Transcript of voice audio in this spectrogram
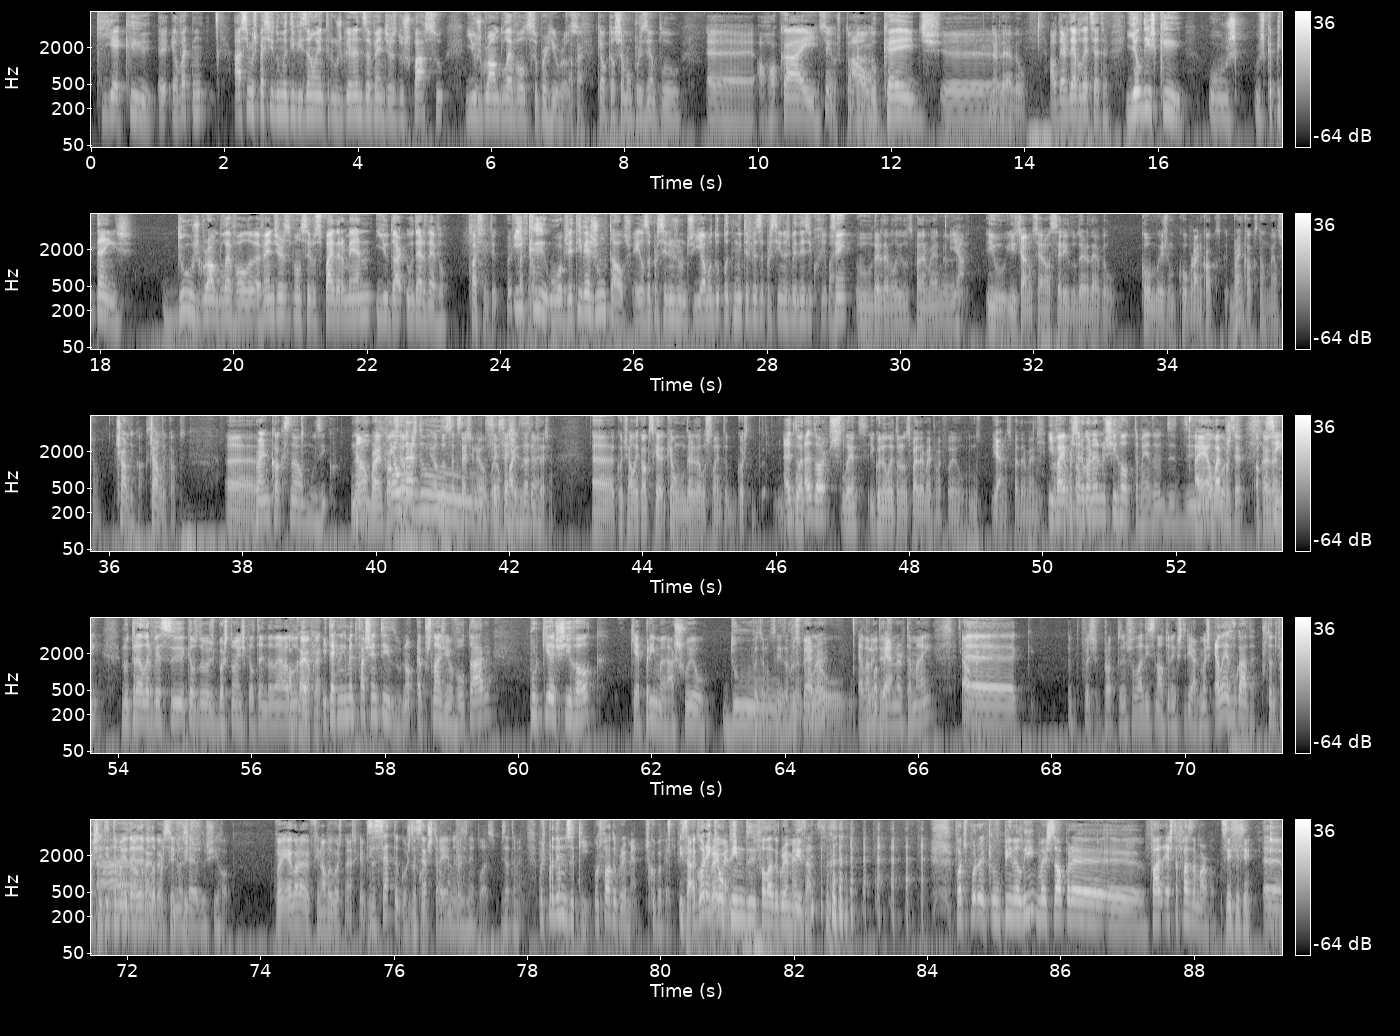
que é que eh, ele vai com... Há assim uma espécie de uma divisão entre os grandes Avengers do espaço e os ground level superheroes. Ok. Que é o que eles chamam, por exemplo, eh, ao Hawkeye, Sim, os que estão ao cá. Luke Cage, eh, Daredevil. ao Daredevil, etc. E ele diz que os, os capitães dos ground level Avengers vão ser o Spider-Man e o, Dar- o Daredevil. Faz sentido. Pois, E faz que sentido. o objetivo é juntá-los, é eles aparecerem juntos. E é uma dupla que muitas vezes aparecia nas BDs e corria bem. Sim, o Daredevil e o Spider-Man. eh, Yeah. E, o- e já anunciaram a série do Daredevil com o, mesmo, com o Brian Cox. Brian Cox não, como é que eles chamam? Charlie Cox. Charlie Cox. Uh, Brian Cox não é um músico. Não, Brian Cox é o gajo do, é o do Succession, é o, é o Succession, pai do exatamente. Succession. Uh, com o Charlie Cox, que é, que é um Daredevil excelente, gosto Ado- adoro. excelente. E quando ele entrou no Spider-Man também foi. o- No, yeah, no Spider-Man. E vai aparecer agora no She-Hulk também. É de, de, de Ah, é? Ele vai aparecer? Ok, ok. Sim, no trailer vê-se aqueles dois bastões que ele tem de andar à luta ok. e tecnicamente faz sentido não- a personagem voltar porque a She-Hulk, que é prima, acho eu, do Pois eu não sei Bruce qual Banner, é o. ela é uma. Banner também. Ah, ok. eh, que- depois, pronto, podemos falar disso na altura em que estrear, mas ela é advogada, portanto faz sentido Ah, também o Daredevil ok, aparecer na fixe. série do She-Hulk. Vem agora, final de agosto, não é? Acho que é 20. 17 de agosto, é quando 17? estreia Ok, na. Disney Plus. Exatamente. Mas perdemos aqui. Vamos falar do Grey Man. Desculpa, Pedro. Exato, Agora é que é o pin de falar do Grey Man. Exato. Podes pôr o pin ali, mas só para eh, fa- esta fase da Marvel. sim, sim, sim.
